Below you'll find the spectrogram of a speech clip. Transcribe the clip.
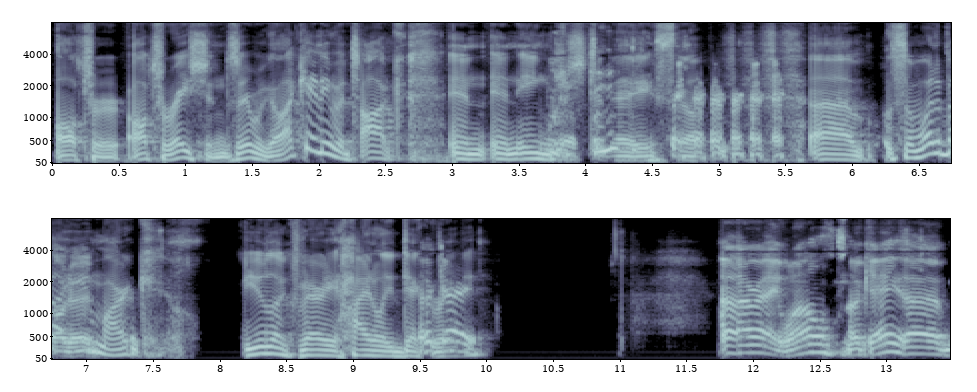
alter alterations. There we go. I can't even talk in in English today. So, uh, so what about you, Mark? You look very highly decorated. Okay. All right. Well, okay. Um,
